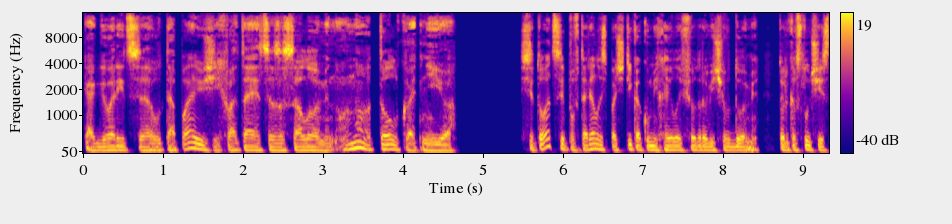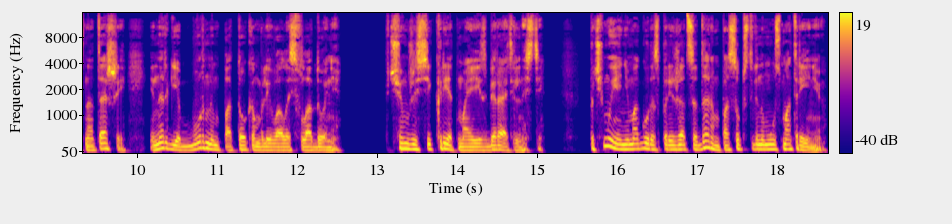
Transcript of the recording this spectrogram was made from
Как говорится, утопающий хватается за соломину, но толку от нее. Ситуация повторялась почти как у Михаила Федоровича в доме, только в случае с Наташей энергия бурным потоком вливалась в ладони. В чем же секрет моей избирательности? Почему я не могу распоряжаться даром по собственному усмотрению?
